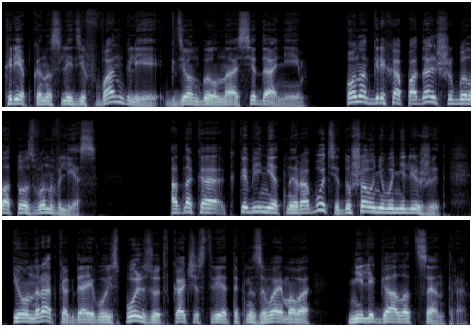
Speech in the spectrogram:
Крепко наследив в Англии, где он был на оседании, он от греха подальше был отозван в лес. Однако к кабинетной работе душа у него не лежит, и он рад, когда его используют в качестве так называемого нелегала центра.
